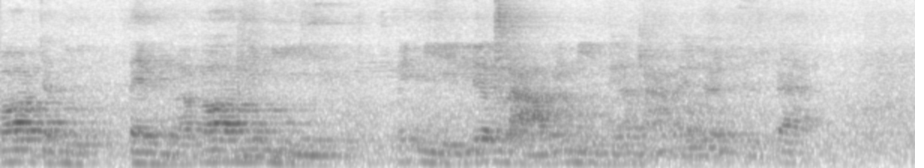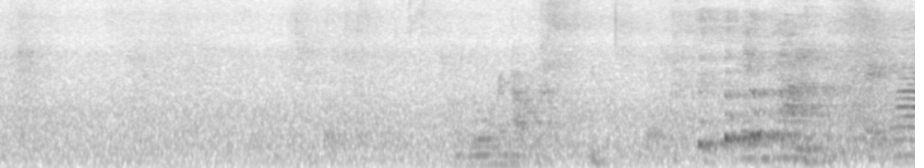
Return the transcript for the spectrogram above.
ก็จะดูเต็มแล้วก็ไม่มีไม่มีเรื่องราวไม่มีเนื้อหาอะไรเลยแต่รู้ไหมครับเห็นค่ะเห็นว่า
